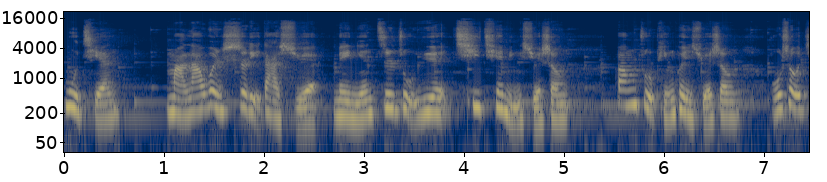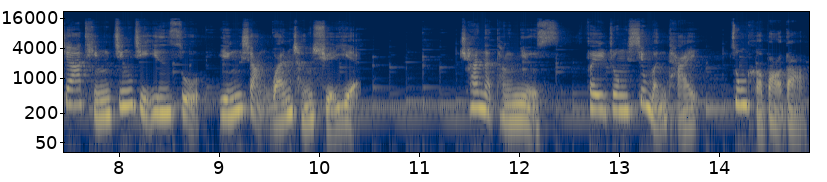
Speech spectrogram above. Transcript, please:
目前，马拉汶市立大学每年资助约七千名学生，帮助贫困学生不受家庭经济因素影响完成学业。Chinatown News 非中新闻台综合报道。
